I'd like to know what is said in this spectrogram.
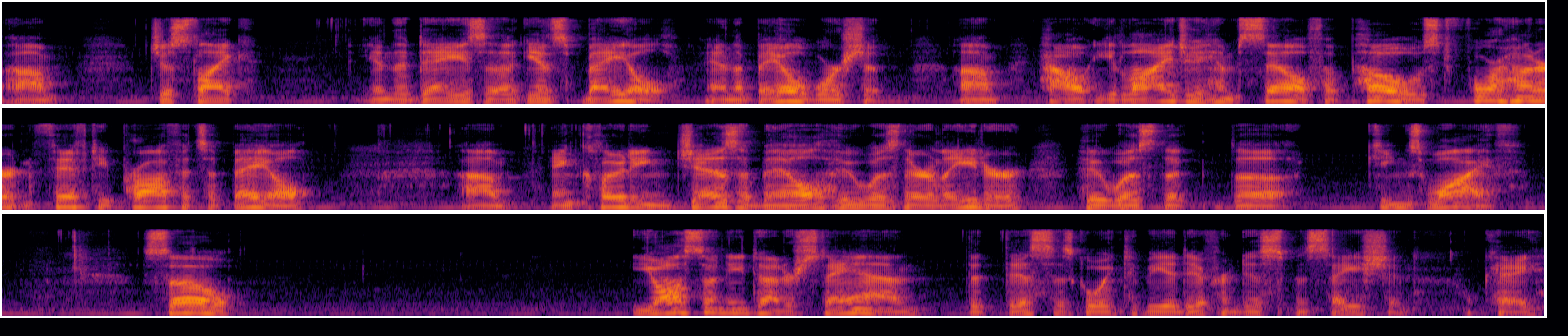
Um, just like in the days against Baal and the Baal worship, um, how Elijah himself opposed 450 prophets of Baal, um, including Jezebel, who was their leader, who was the, the king's wife. So, you also need to understand that this is going to be a different dispensation, okay?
